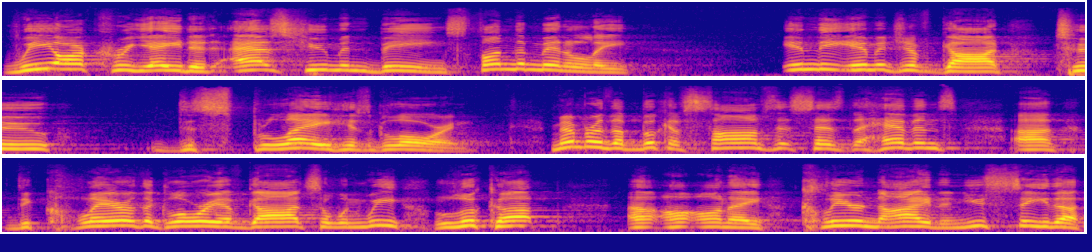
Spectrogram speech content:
We are created as human beings fundamentally in the image of God to display His glory. Remember the book of Psalms that says the heavens uh, declare the glory of God? So when we look up uh, on a clear night and you see the,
